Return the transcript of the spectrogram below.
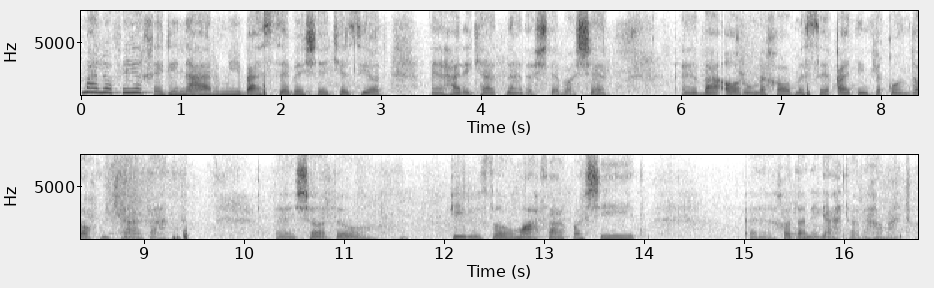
ملافه خیلی نرمی بسته بشه که زیاد حرکت نداشته باشه. و آروم بخواب مثل قدیم که قنداق می‌کردن. شاد و پیروز و موفق باشید. خدا نگهدار همتون.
